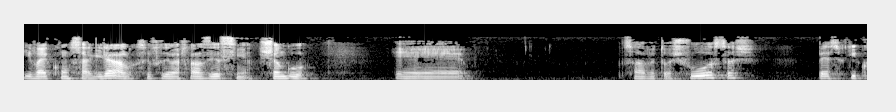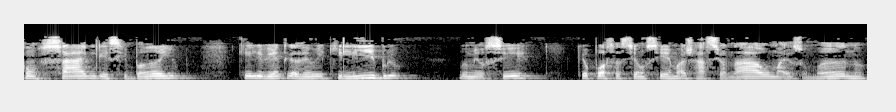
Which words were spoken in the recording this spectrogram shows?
e vai consagrá-lo, você vai fazer assim, ó, Xangô, é, salve as tuas forças, peço que consagre esse banho, que ele venha trazer um equilíbrio no meu ser, que eu possa ser um ser mais racional, mais humano.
